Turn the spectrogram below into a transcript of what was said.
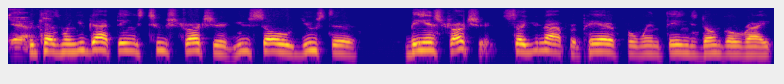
Yeah. Because when you got things too structured, you so used to being structured. So you're not prepared for when things don't go right.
